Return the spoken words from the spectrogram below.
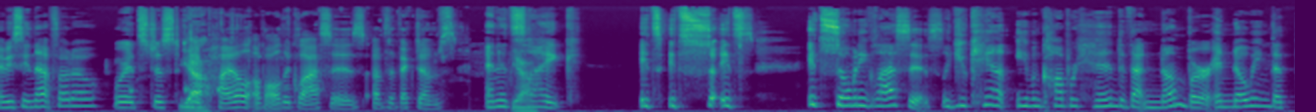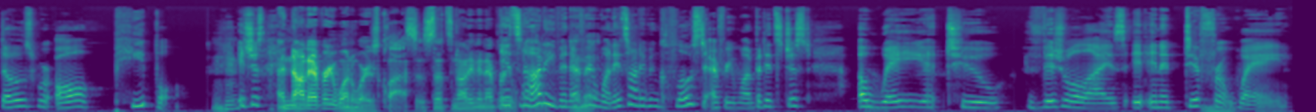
Have you seen that photo where it's just Yeah. a pile of all the glasses of the victims, and it's Yeah. like, it's it's so it's it's so many glasses. Like you can't even comprehend that number, and knowing that those were all people. hmm It's just and not everyone wears glasses. That's not even everyone. it's not even And it- everyone. it's not even close to everyone, but it's just a way to visualize it in a Mm. different way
